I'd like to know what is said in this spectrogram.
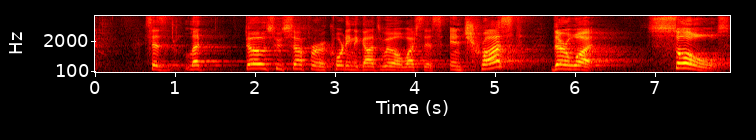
It says, let those who suffer according to God's will, watch this, entrust their what? Souls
